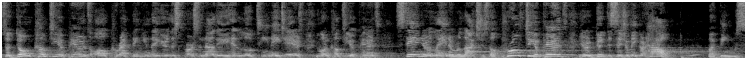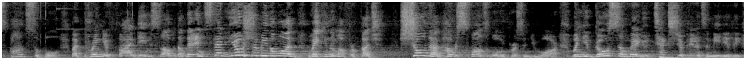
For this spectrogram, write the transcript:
So don't come to your parents all correct thinking that you're this person now that you hit a little teenage airs. You want to come to your parents. Stay in your lane and relax yourself. Prove to your parents you're a good decision maker. How? By being responsible. By praying your five daily salah with them. Instead, you should be the one waking them up for fajr. Show them how responsible of a person you are. When you go somewhere, you text your parents immediately.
